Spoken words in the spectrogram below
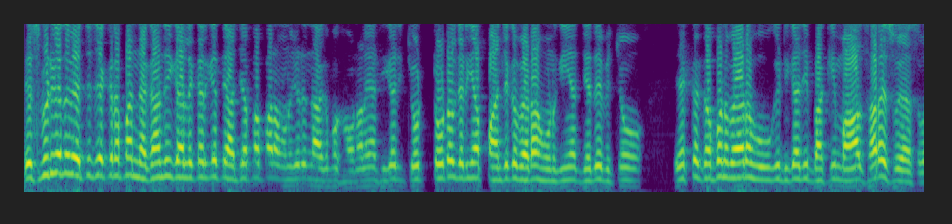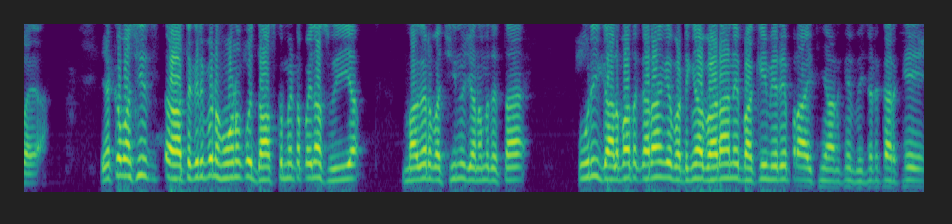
ਇਸ ਵੀਡੀਓ ਦੇ ਵਿੱਚ ਜੇਕਰ ਆਪਾਂ ਨਗਾਂ ਦੀ ਗੱਲ ਕਰੀਏ ਤੇ ਅੱਜ ਆਪਾਂ ਭਰਾਵਾਂ ਨੂੰ ਜਿਹੜੇ ਨਗ ਵਿਖਾਉਣ ਵਾਲੇ ਆ, ਠੀਕ ਆ ਜੀ। ਟੋਟਲ ਜਿਹੜੀਆਂ ਪੰਜ ਕੁ ਵੈੜਾਂ ਹੋਣਗੀਆਂ, ਜਿਹਦੇ ਵਿੱਚੋਂ ਇੱਕ ਗੱਬਣ ਵੈੜ ਹੋਊਗੀ, ਠੀਕ ਆ ਜੀ। ਬਾਕੀ ਮਾਲ ਸਾਰੇ ਸੋਇਆ ਸੋਇਆ ਇੱਕ ਵਛੀ ਤਕਰੀਬਨ ਹੁਣ ਕੋਈ 10 ਕੁ ਮਿੰਟ ਪਹਿਲਾਂ ਸੂਈ ਆ, ਮਗਰ ਵੱਛੀ ਨੂੰ ਜਨਮ ਦਿੱਤਾ। ਪੂਰੀ ਗੱਲਬਾਤ ਕਰਾਂਗੇ, ਵੱਡੀਆਂ ਵੈੜਾਂ ਨੇ, ਬਾਕੀ ਮੇਰੇ ਭਰਾ ਇੱਥੇ ਆਣ ਕੇ ਵਿਜ਼ਿਟ ਕਰਕੇ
